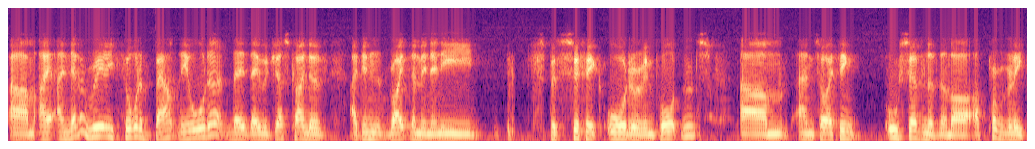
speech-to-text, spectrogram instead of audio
Um, I, I, never really thought about the order. They, they were just kind of, I didn't write them in any specific order of importance. Um, and so I think all seven of them are, are probably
